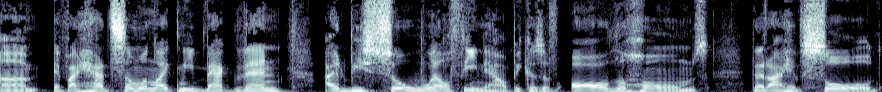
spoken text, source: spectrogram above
Um, if I had someone like me back then, I'd be so wealthy now because of all the homes that I have sold.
